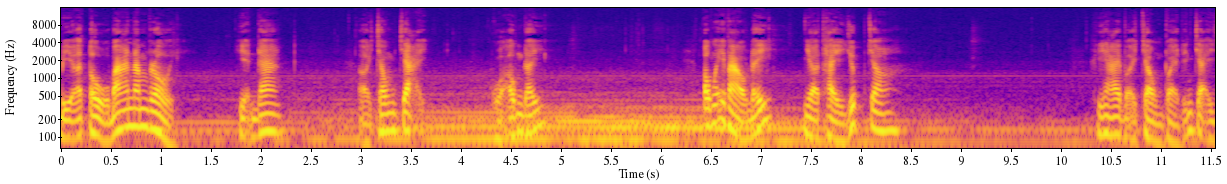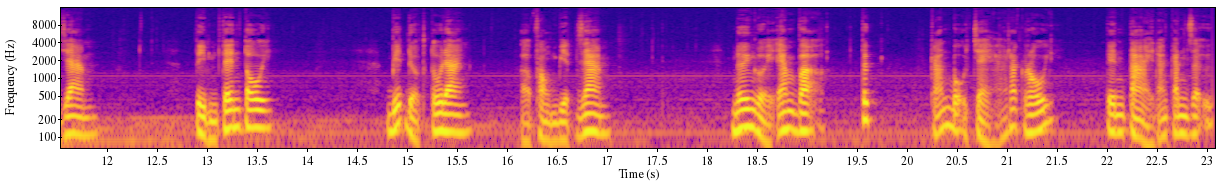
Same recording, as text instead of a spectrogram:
bị ở tù 3 năm rồi, hiện đang ở trong trại của ông đấy. Ông hãy vào đấy nhờ thầy giúp cho. Khi hai vợ chồng về đến trại giam, tìm tên tôi, biết được tôi đang ở phòng biệt giam, nơi người em vợ, tức cán bộ trẻ rắc rối, tên Tài đang canh giữ.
